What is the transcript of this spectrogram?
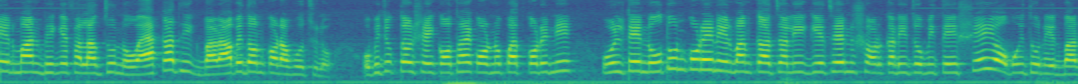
নির্মাণ ভেঙে ফেলার জন্য একাধিকবার আবেদন করা হয়েছিল। অভিযুক্ত সেই কথায় কর্ণপাত করেনি উল্টে নতুন করে নির্মাণ কাজ চালিয়ে গিয়েছেন সরকারি জমিতে সেই অবৈধ নির্মাণ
